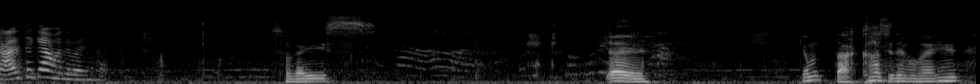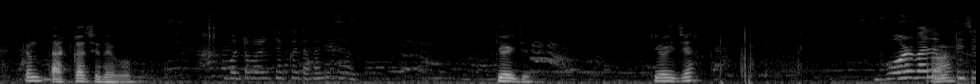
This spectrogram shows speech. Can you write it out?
কাল থেকে আমাদের বাড়ি ভাত। সো গাইস কেমন তাকা আছে দেখো ভাই কেমন তাকা আছে দেখো মোটামুটি চোখ হবে কি হয়েছে? কি হয়েছে? ভোরবেলা হ্যাঁ? উঠেছে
